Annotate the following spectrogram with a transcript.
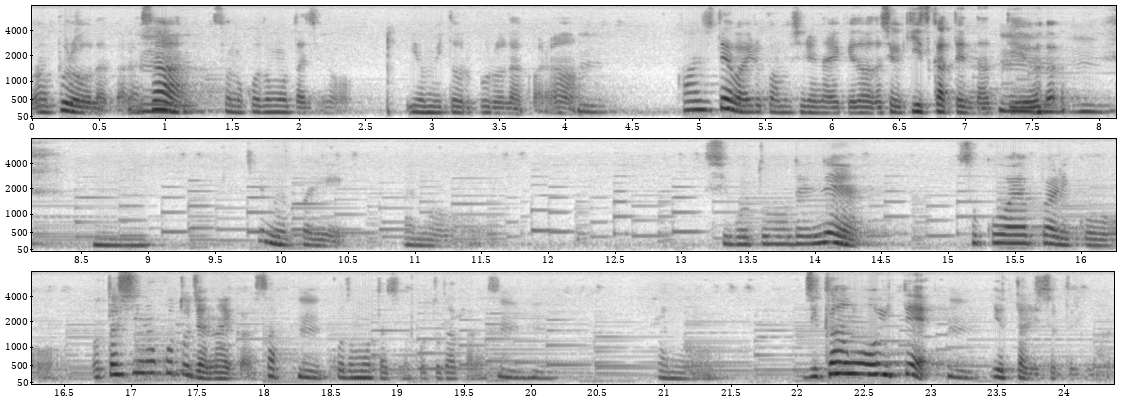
あプロだからさ、その子供たちの読み取るプロだから、うん。うん感じてはいるかもしれないけど私が気遣ってんだっていう、うんうんでもやっぱりあの仕事でねそこはやっぱりこう私のことじゃないからさうん。子供たちのことだからさ、うんあの時間を置いてうんうん。言ったりする時もある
